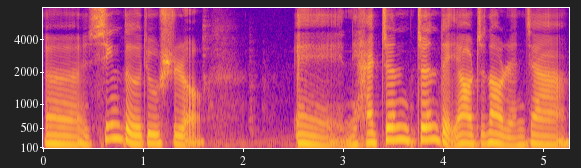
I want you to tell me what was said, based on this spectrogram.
呃，心得就是哦。哎，你还真真得要知道人家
